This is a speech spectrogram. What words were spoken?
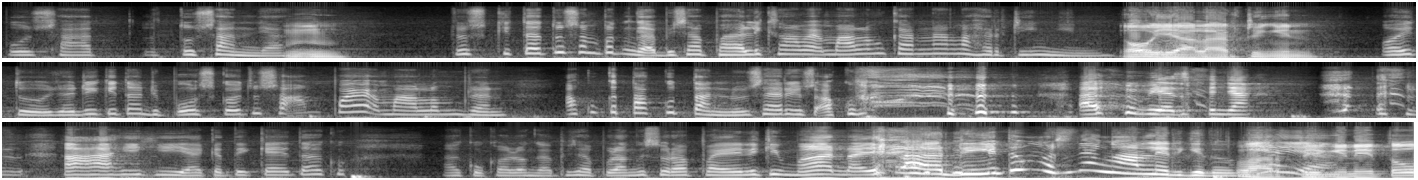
pusat letusan ya. Mm-mm. Terus kita tuh sempet nggak bisa balik sampai malam karena lahar dingin. Oh iya lahar dingin. Oh itu, jadi kita di posko itu sampai malam dan aku ketakutan loh serius aku. aku biasanya ah iya ketika itu aku aku kalau nggak bisa pulang ke Surabaya ini gimana ya? Lahar dingin itu maksudnya ngalir gitu. Lahar Iya, iya. dingin itu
